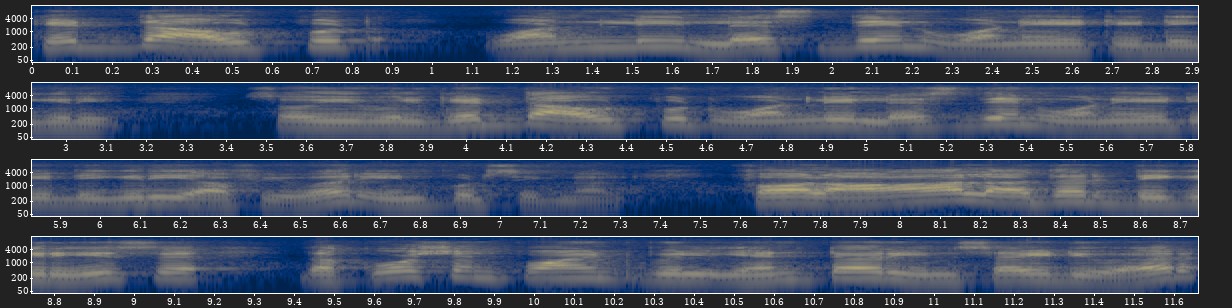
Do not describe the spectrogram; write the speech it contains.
get the output only less than 180 degree. So you will get the output only less than 180 degree of your input signal. For all other degrees, the quotient point will enter inside your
